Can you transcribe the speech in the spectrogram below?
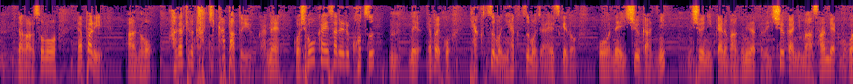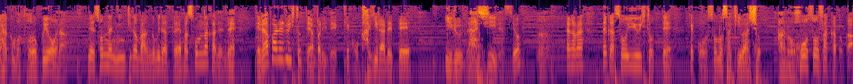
うん。だからその、やっぱり、あの、はがきの書き方というかね、こう紹介されるコツ、うん、ね、やっぱりこう、100通も200通もじゃないですけど、こうね、1週間に週に1回の番組だったら1週間にまあ300も500も届くような、ね、そんな人気の番組だったらやっぱその中でね、選ばれる人ってやっぱりね、結構限られているらしいですよ。うん。だから、なんかそういう人って結構その先はしょ、あの、放送作家とか、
